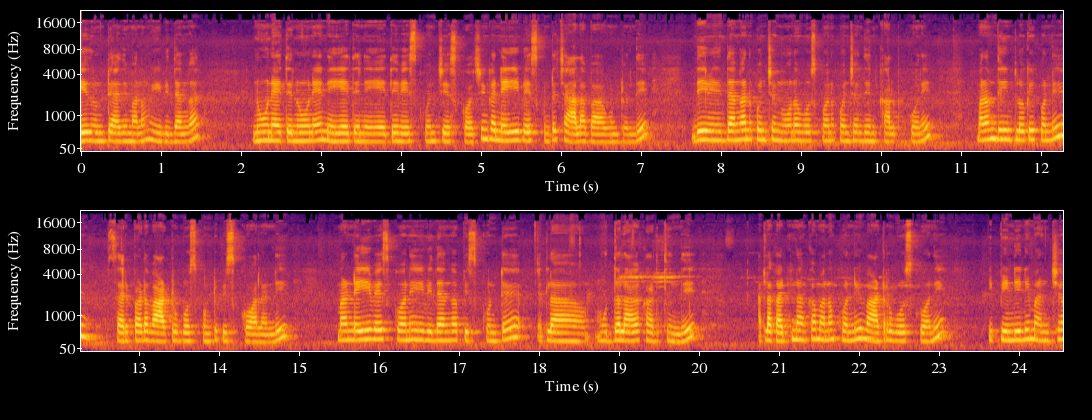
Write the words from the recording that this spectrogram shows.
ఏది ఉంటే అది మనం ఈ విధంగా నూనె అయితే నూనె నెయ్యి అయితే నెయ్యి అయితే వేసుకొని చేసుకోవచ్చు. ఇంకా నెయ్యి వేసుకుంటే చాలా బాగుంటుంది. దీని విధంగా కొంచెం నూనె పోసుకొని కొంచెం దీన్ని కలుపుకొని మనం దీంట్లోకి కొన్ని సరిపడా వాటర్ పోసుకుంటూ పిసుకోవాలండి. మనం నెయ్యి వేసుకొని ఈ విధంగా పిసుకుంటే ఇట్లా ముద్దలాగా కడుతుంది. అట్లా కట్టినాక మనం కొన్ని వాటర్ పోసుకొని ఈ పిండిని మంచిగా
